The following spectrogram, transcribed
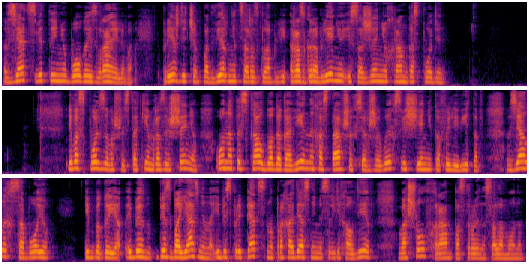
взять святыню Бога Израилева, прежде чем подвергнется разграблению и сожжению храм Господень. И, воспользовавшись таким разрешением, он отыскал благоговейных оставшихся в живых священников и левитов, взял их с собою и, богоя... и безбоязненно и беспрепятственно, проходя с ними среди халдеев, вошел в храм, построенный Соломоном.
